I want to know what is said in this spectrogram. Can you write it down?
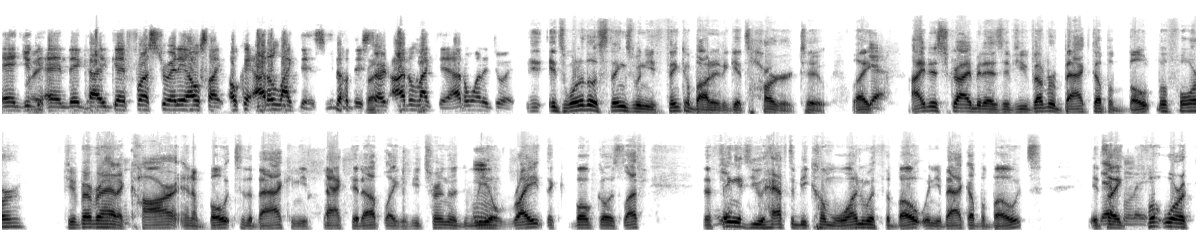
And you Right. and they guy get frustrated. I was like, okay, I don't like this. You know, they start. I don't like it. I don't want to do it. It- it's one of those things when you think about it, it gets harder too. Like yeah. I describe it as if you've ever backed up a boat before, if you've ever had a Mhm. car and a boat to the back and you backed it up, like if you turn the Mm. wheel right, the boat goes left. The thing is, you have to become one with the boat when you back up a boat. It's Definitely. like footwork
